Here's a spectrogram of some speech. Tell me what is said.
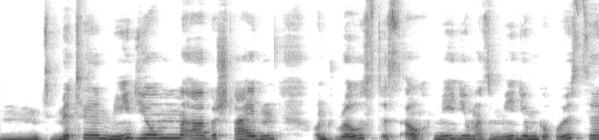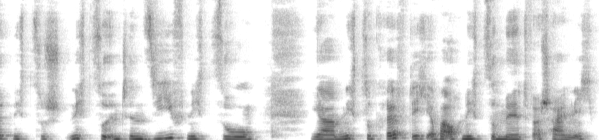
mit Mittel, Medium äh, beschreiben und Roast ist auch Medium, also Medium geröstet, nicht zu nicht zu intensiv, nicht zu ja, nicht zu kräftig, aber auch nicht zu mild wahrscheinlich.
